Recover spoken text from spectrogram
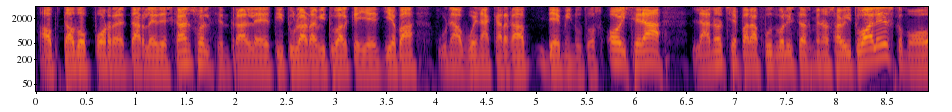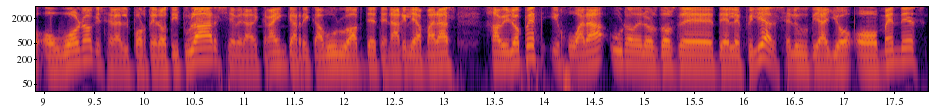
ha optado por eh, darle descanso, el central eh, titular habitual que lleva una buena carga de minutos. Hoy será la noche para futbolistas menos habituales, como Oubono, que será el portero titular, Shever Alcain, Carricaburu, Abde, Tenaglia, Maras, Javi López, y jugará uno de los dos del de, de filial, Selud Diallo o Méndez.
